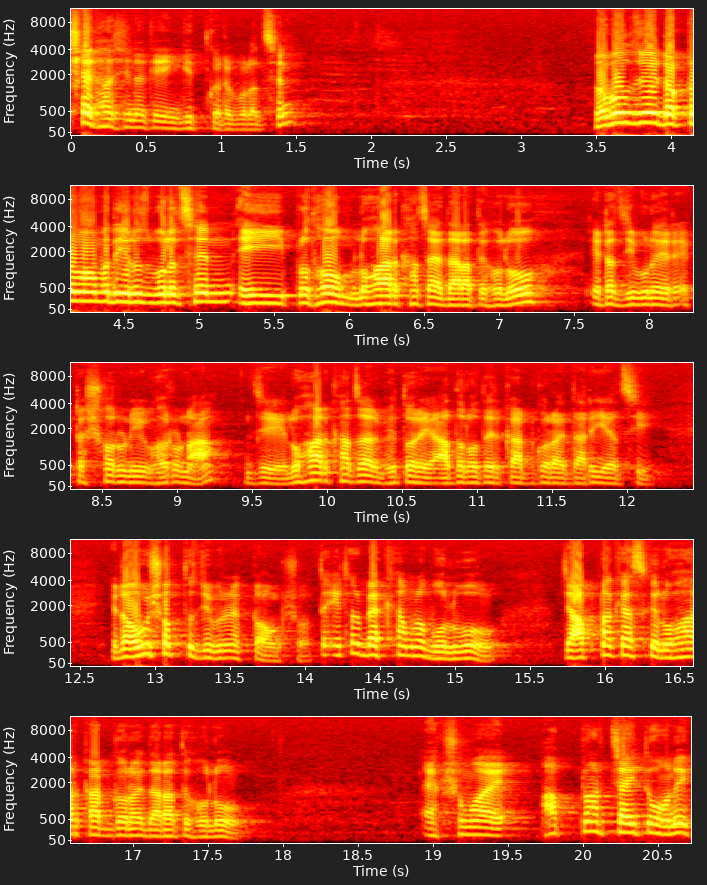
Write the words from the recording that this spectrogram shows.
শেখ হাসিনাকে ইঙ্গিত করে বলেছেন। নবলজয়ী ডক্টর মোহাম্মদ ইউনুস বলেছেন, এই প্রথম লোহার খাঁচায় দাঁড়াতে হলো, এটা জীবনের একটা স্মরণীয় ঘটনা যে লোহার খাঁচার ভেতরে আদালতের কাঠগড়ায় দাঁড়িয়ে আছি। এটা অভিশপ্ত জীবনের একটা অংশ। তো এটার ব্যাখ্যা আমরা বলব যে আপনাকে আজকে লোহার কাঠগড়ায় দাঁড়াতে হলো। এক সময় আপনার চাইতে অনেক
